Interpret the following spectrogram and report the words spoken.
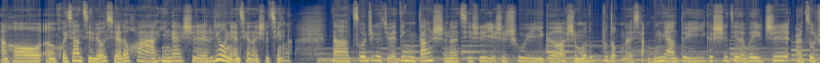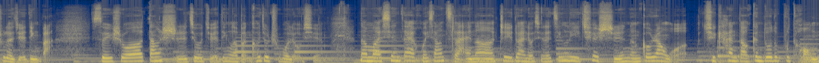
然后，嗯，回想起留学的话，应该是六年前的事情了。那做这个决定，当时呢，其实也是出于一个什么都不懂的小姑娘对于一个世界的未知而做出的决定吧。所以说，当时就决定了本科就出国留学。那么现在回想起来呢，这一段留学的经历确实能够让我去看到更多的不同，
